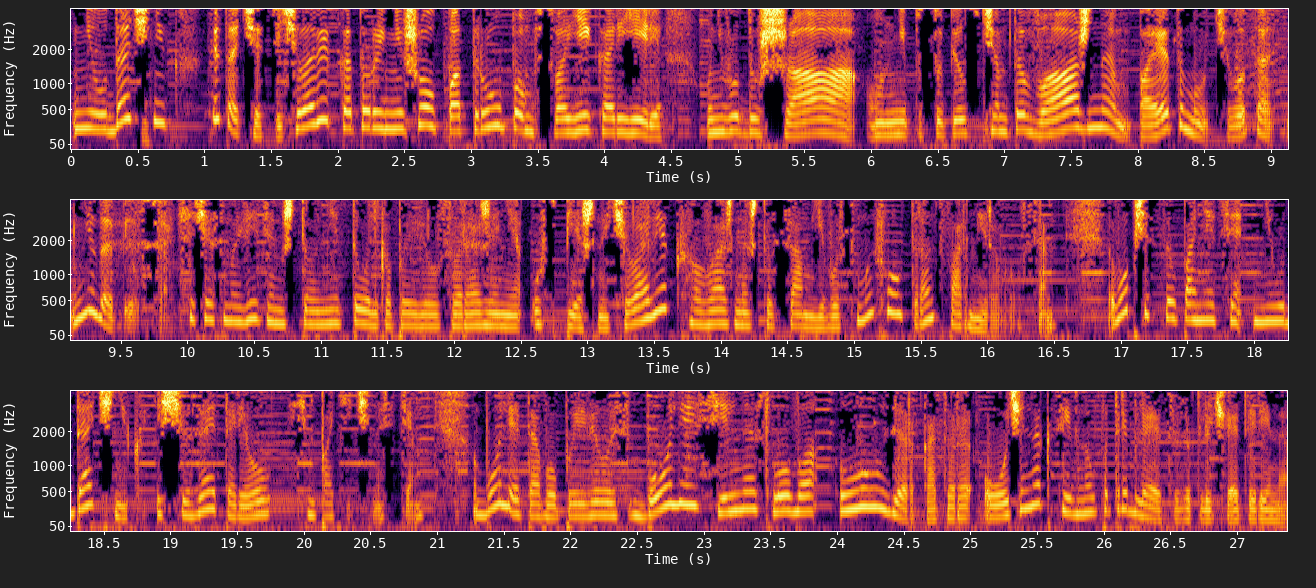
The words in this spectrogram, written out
неудачник это отчасти человек, который не шел по трупам в своей карьере. У него душа, он не поступил с чем-то важным, поэтому чего-то не добился. Сейчас мы видим, что не только появилось выражение «успешный человек», важно, что сам его смысл трансформировался. В обществе у понятия «неудачник» исчезает ореол симпатичности. Более того, появилось более сильное слово «лузер», которое очень активно употребляется, заключает Ирина.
